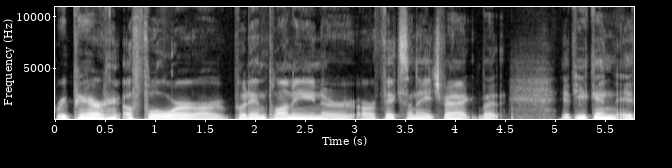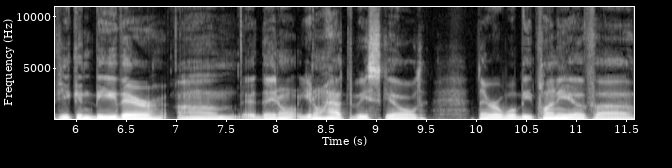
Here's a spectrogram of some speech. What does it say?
repair a floor or put in plumbing or, or fix an HVAC. But if you can, if you can be there, um, they don't, you don't have to be skilled. There will be plenty of, uh,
